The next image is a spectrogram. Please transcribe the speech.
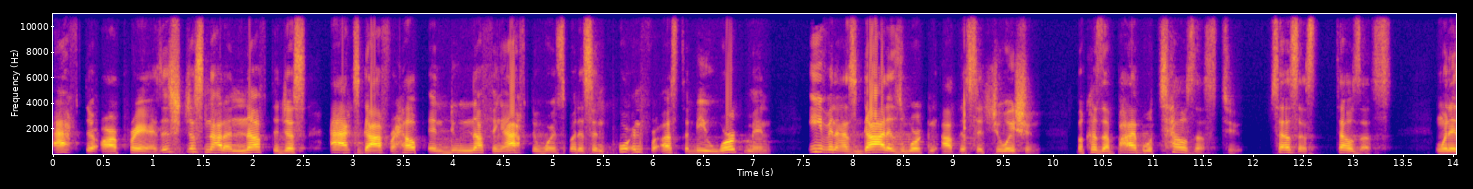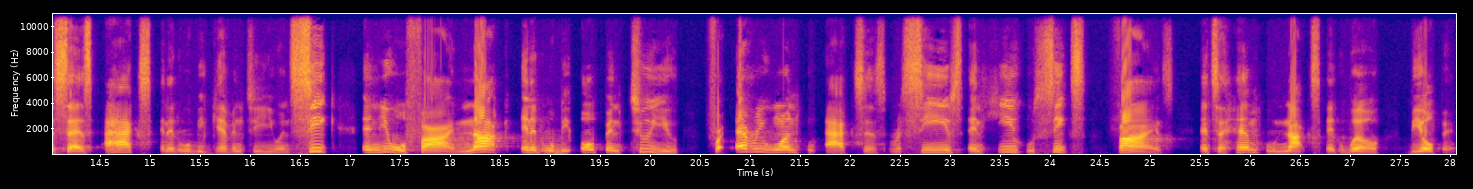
after our prayers. It's just not enough to just ask God for help and do nothing afterwards, but it's important for us to be workmen even as God is working out the situation because the Bible tells us to. Tells us, tells us when it says, Ask and it will be given to you, and seek and you will find, knock and it will be open to you. For everyone who asks receives, and he who seeks finds, and to him who knocks it will be opened.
